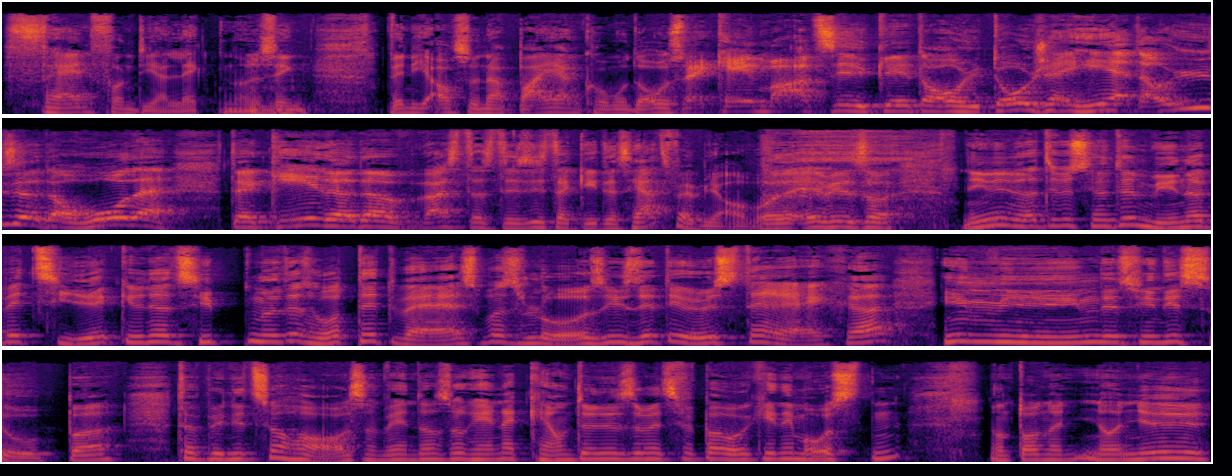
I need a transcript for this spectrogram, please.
Fan von Dialekten. Und deswegen, wenn ich auch so nach Bayern komme und da ist, okay, Marcel, geht da heute her, da ist er, da hat er, da geht er, da, was das, das ist, da geht das Herz bei mir auf. Oder irgendwie so, nehmen wir, wir sind im Wiener Bezirk in der siebten und das hat nicht weiß, was los ist, die Österreicher in Wien, das finde ich super. Da bin ich zu Hause und wenn dann so einer kommt, dann ist er jetzt bei euch in dem Osten und dann, no, nö,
